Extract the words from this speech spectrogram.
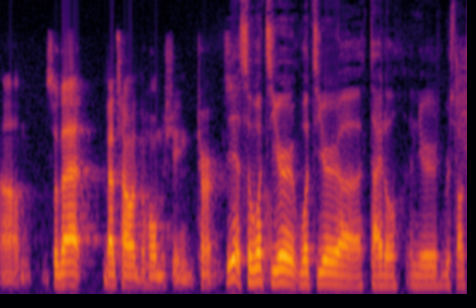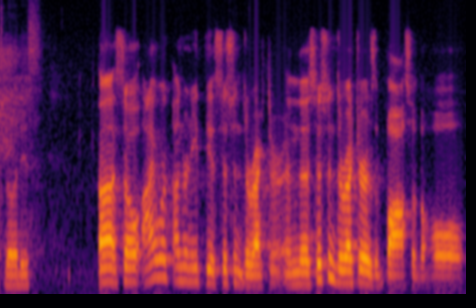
Um, so that that's how the whole machine turns. yeah. So what's your what's your uh, title and your responsibilities? Uh, so I work underneath the assistant director, and the assistant director is the boss of the whole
